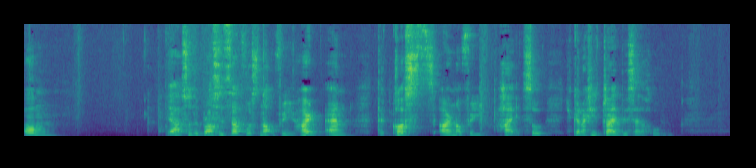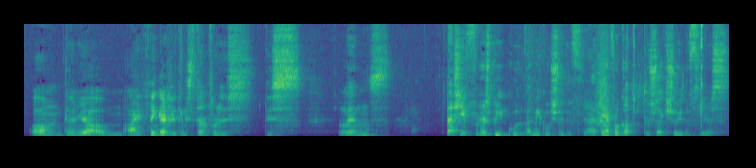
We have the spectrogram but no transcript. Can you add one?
Um yeah so the process itself was not very hard and the costs are not very high. So you can actually try this at home. Um then yeah um I think everything's done for this this lens. It actually flares pretty cool. Let me go show you the flare. I think I forgot to show you the flares.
